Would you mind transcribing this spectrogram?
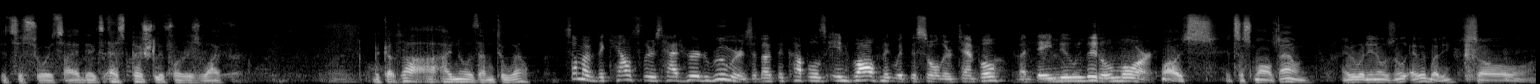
it's a suicide, especially for his wife. Because I, I know them too well. Some of the counselors had heard rumors about the couple's involvement with the solar temple, but they knew little more. Well, it's it's a small town. Everybody knows everybody. So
